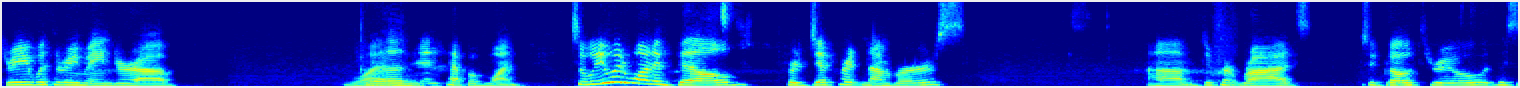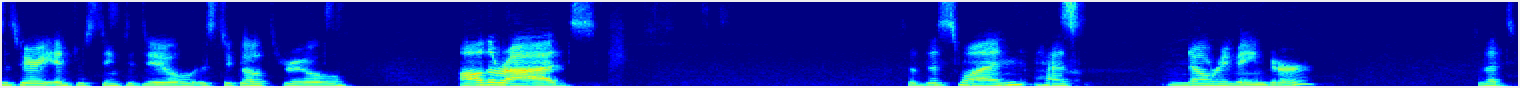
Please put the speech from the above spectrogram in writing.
Three with a remainder of One. One. End cap of one. So we would want to build for different numbers, um, different rods to go through. This is very interesting to do, is to go through all the rods. So this one has no remainder. So that's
